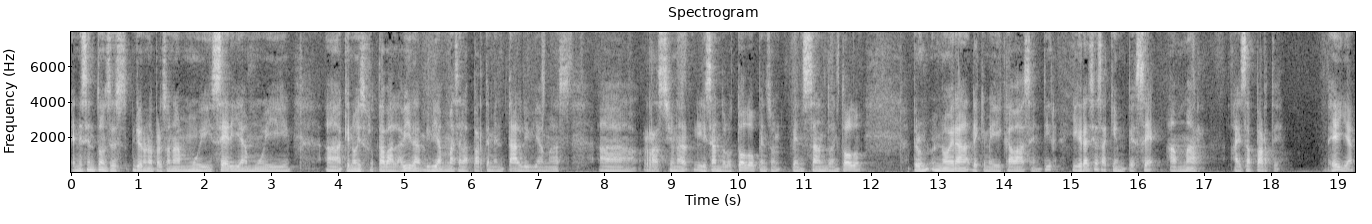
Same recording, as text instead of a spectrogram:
En ese entonces yo era una persona muy seria, muy ah, que no disfrutaba la vida, vivía más en la parte mental, vivía más racionalizándolo todo, pensando en todo, pero no era de que me dedicaba a sentir. Y gracias a que empecé a amar a esa parte de ella,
